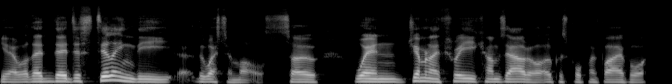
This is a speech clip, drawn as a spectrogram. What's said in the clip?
Yeah, well, they're, they're distilling the uh, the Western models. So when Gemini 3 comes out or Opus 4.5 or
